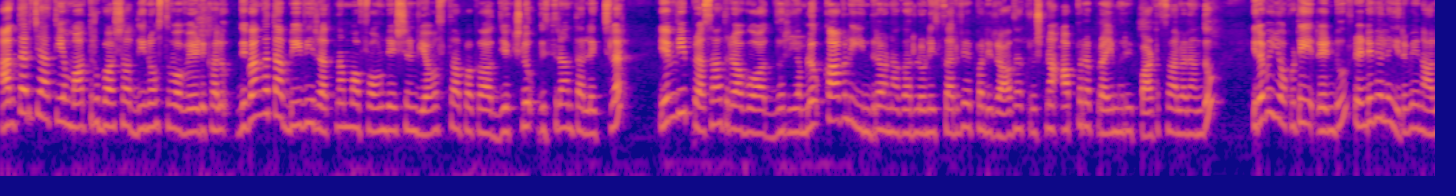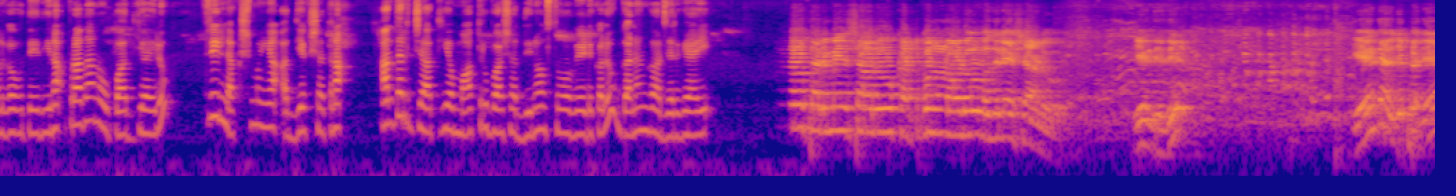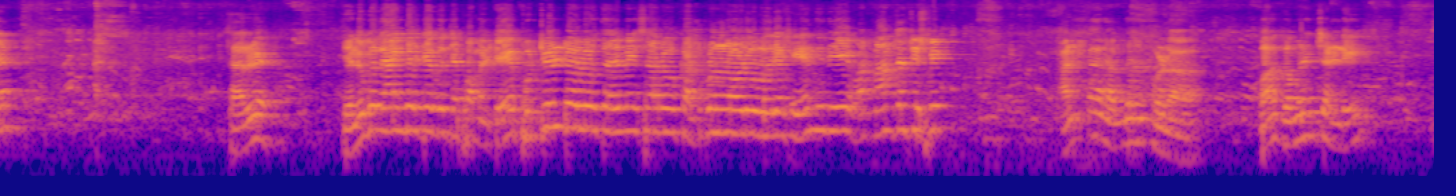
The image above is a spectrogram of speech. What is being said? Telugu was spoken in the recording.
అంతర్జాతీయ మాతృభాషా దినోత్సవ వేడుకలు. దివంగత బివి రత్నమ్మ ఫౌండేషన్ వ్యవస్థాపక అధ్యక్షులు విశ్రాంత లెక్చరర్ ఎంవి ప్రసాదరావు ఆధ్వర్యంలో కావలి ఇందిరానగర్లోని సర్వేపల్లి రాధాకృష్ణ అప్పర ప్రైమరీ పాఠశాల నందు ఇరవై ఒకటి రెండు రెండు వేల ఇరవై నాలుగవ తేదీన ప్రధాన ఉపాధ్యాయులు శ్రీ లక్ష్మయ్య అధ్యక్షతన అంతర్జాతీయ మాతృభాష దినోత్సవ వేడుకలు ఘనంగా జరిగాయి. తరిమేశాడు వదిలేశాడు. ఏంది ఇది? ఏంది అది చెప్పేది? సరే. తెలుగు లాంగ్వేజ్ గురించి చెప్పమంటే పుట్టినోళ్ళు తరిమేశారు కట్టుకున్నోడు వదిలేసి ఏంది వాటి వాట్ నాన్ సెన్స్ స్పీక్ అంటారు అందరూ కూడా. బాగా గమనించండి.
